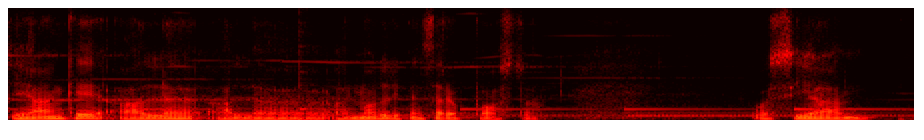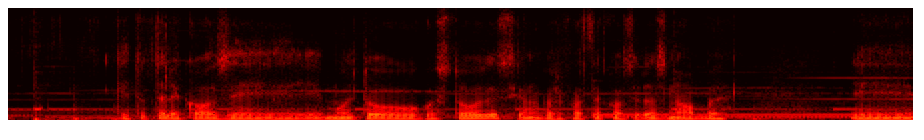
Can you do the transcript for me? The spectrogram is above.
e anche al, al, al modo di pensare opposto ossia che tutte le cose molto costose siano per forza cose da snob, e,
